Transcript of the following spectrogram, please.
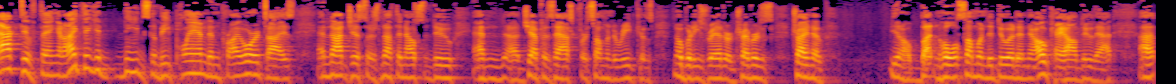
active thing, and I think it needs to be planned and prioritized, and not just there's nothing else to do. And uh, Jeff has asked for someone to read because nobody's read, or Trevor's trying to, you know, buttonhole someone to do it, and okay, I'll do that. Uh,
